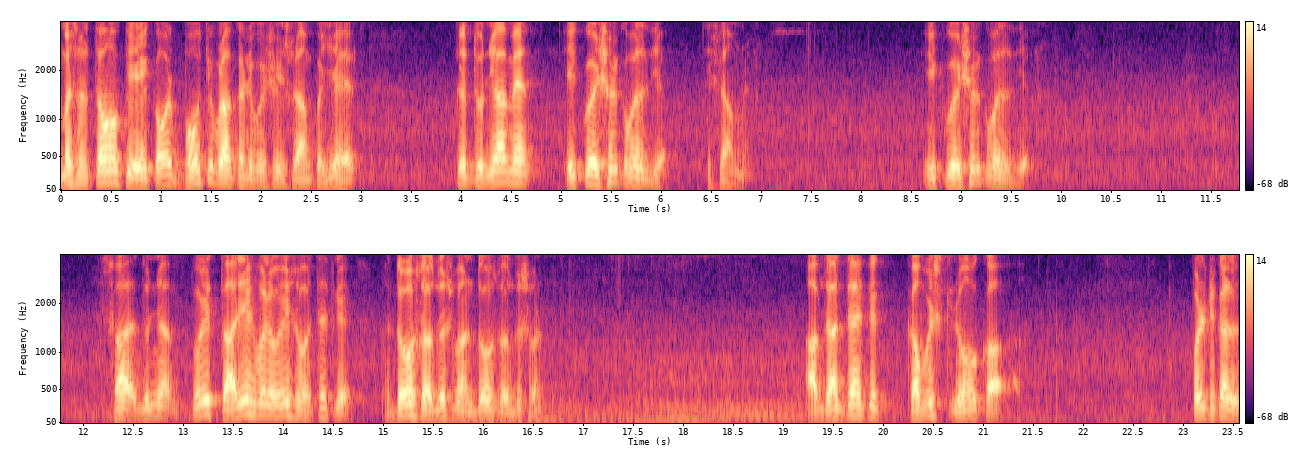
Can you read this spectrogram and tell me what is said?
میں سمجھتا ہوں کہ ایک اور بہت ہی بڑا کنٹریبیوشن اسلام کا یہ ہے کہ دنیا میں ایکویشن کو بدل دیا اسلام نے ایکویشن کو بدل دیا دنیا پوری تاریخ میں لوگ یہ سمجھتے تھے کہ دوست اور دشمن دوست اور دشمن آپ جانتے ہیں کہ کمیونسٹ لوگوں کا پولیٹیکل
